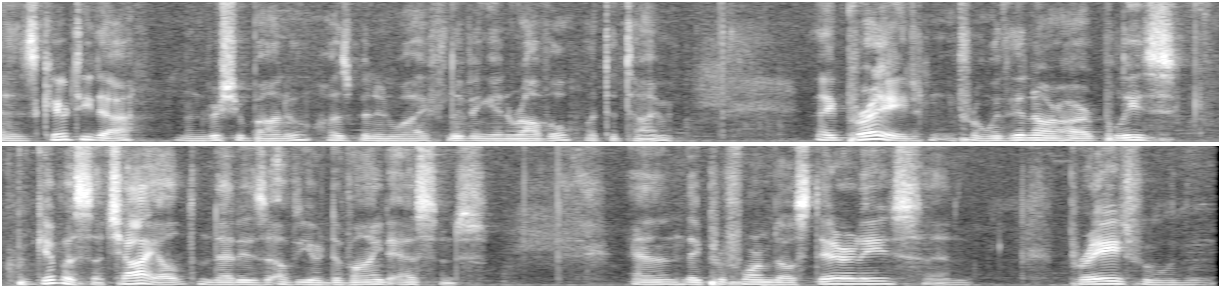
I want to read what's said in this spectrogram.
is Kirtida, and Vrishabhanu, husband and wife, living in Raval at the time, they prayed from within our heart, please give us a child that is of your divine essence. And they performed austerities and prayed from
